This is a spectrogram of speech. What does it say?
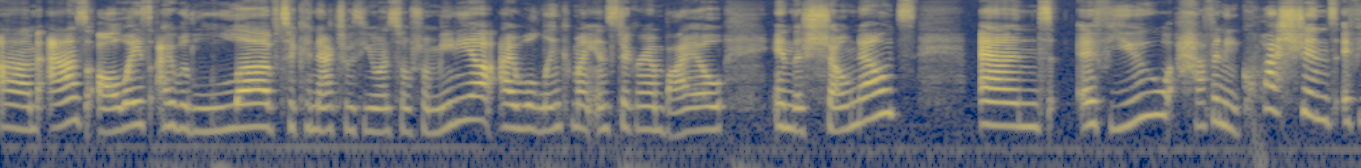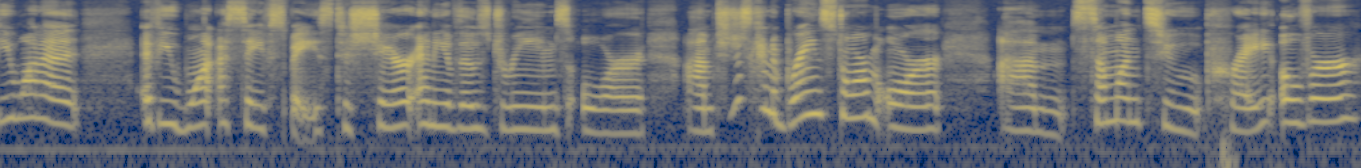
Um, as always, I would love to connect with you on social media. I will link my Instagram bio in the show notes. And if you have any questions, if you want to if you want a safe space to share any of those dreams or um, to just kind of brainstorm or um, someone to pray over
